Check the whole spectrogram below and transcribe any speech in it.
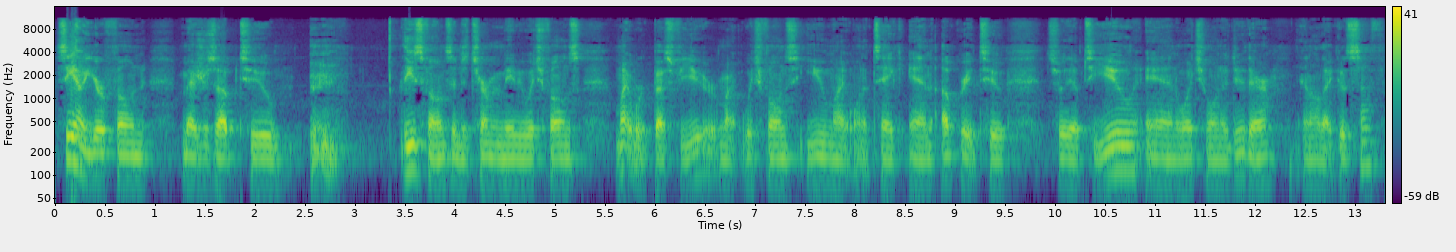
see how your phone measures up to these phones and determine maybe which phones might work best for you or might, which phones you might want to take and upgrade to. It's really up to you and what you want to do there and all that good stuff.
